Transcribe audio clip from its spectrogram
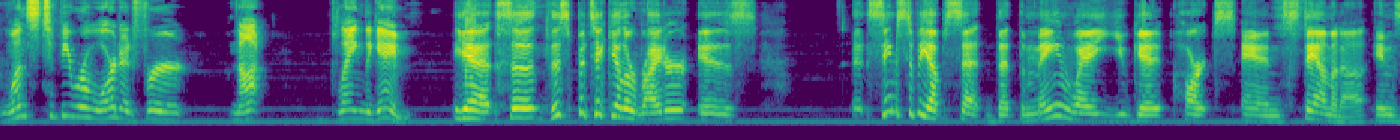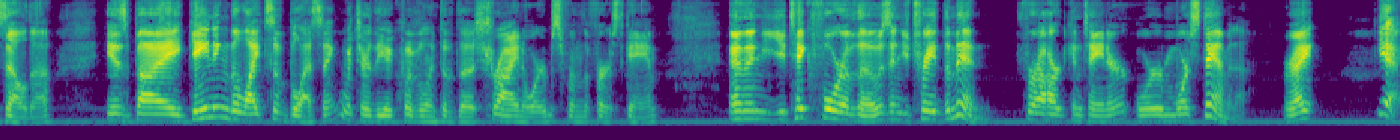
wants to be rewarded for not playing the game. Yeah, so this particular writer is it seems to be upset that the main way you get hearts and stamina in Zelda is by gaining the lights of blessing, which are the equivalent of the shrine orbs from the first game. And then you take 4 of those and you trade them in for a heart container or more stamina, right? Yeah,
